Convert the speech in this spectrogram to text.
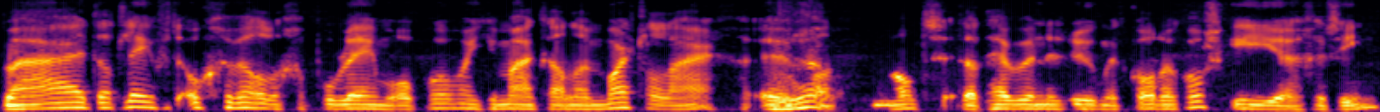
Maar dat levert ook geweldige problemen op hoor. Want je maakt dan een martelaar uh, Ja. van iemand. Dat hebben we natuurlijk met Khodorkovsky uh, gezien.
